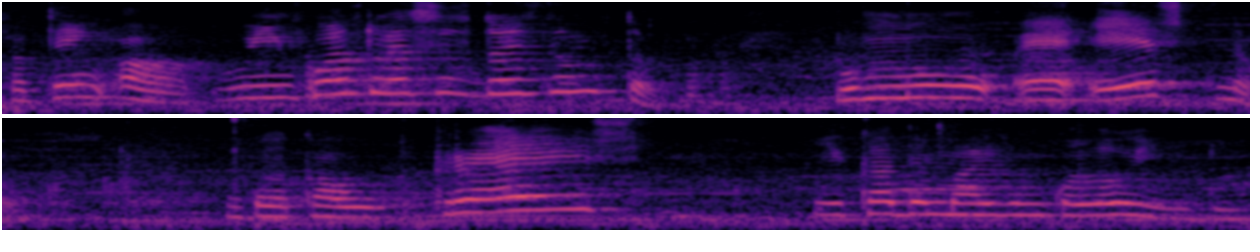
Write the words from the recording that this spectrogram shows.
Só tem, ó. Enquanto esses dois não estão. Vamos. É este não. Vamos colocar o 3. E cadê mais um colorido?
